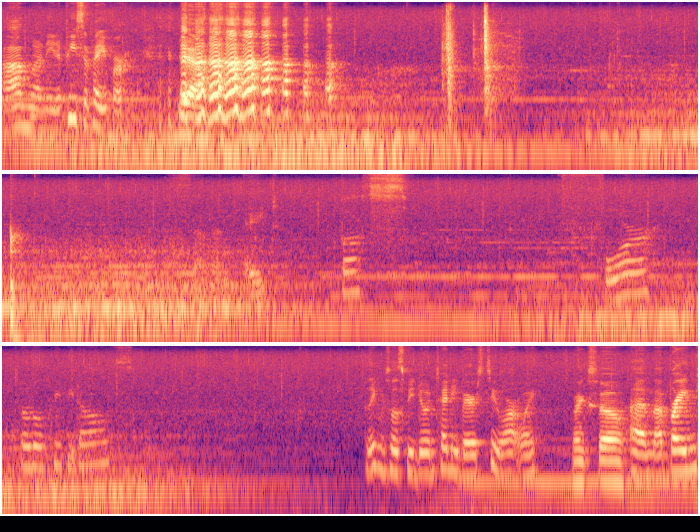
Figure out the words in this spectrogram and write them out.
I'm gonna need a piece of paper. Yeah. Seven, eight busts. Four total creepy dolls. I think we're supposed to be doing teddy bears too, aren't we? I think so. Uh, my brain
